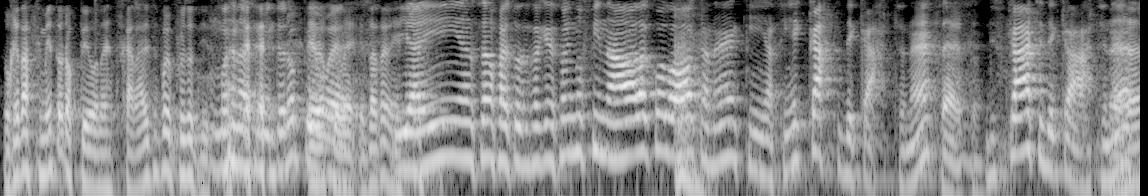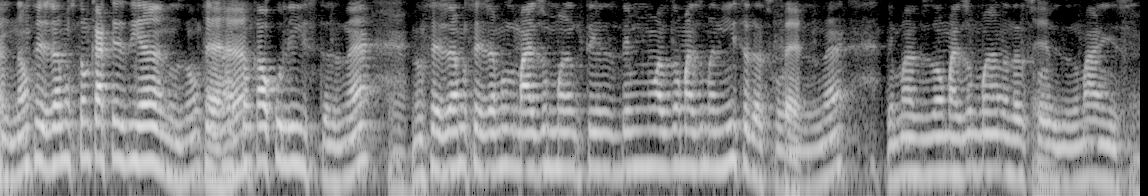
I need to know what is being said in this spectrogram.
no Renascimento Europeu, né? A psicanálise foi fruto disso. No Renascimento Europeu, Europeu, é. é, exatamente. E aí a Sam faz toda essa questão e no final ela coloca, né, que assim, Descartes Descartes, né? Certo. Descarte Descartes, né? Aham. Assim, não sejamos tão cartesianos, não sejamos Aham. tão calculistas, né? Não sejamos, sejamos mais humanos, temos uma visão mais humanista das coisas, Certo. né? Tem uma visão mais humana das É. coisas, mais, Uhum.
